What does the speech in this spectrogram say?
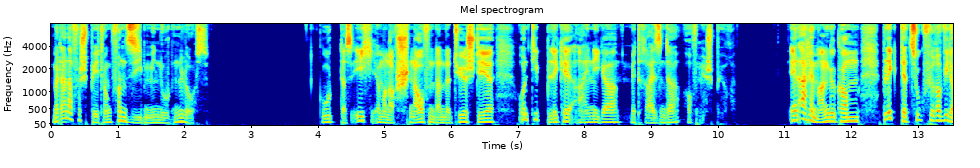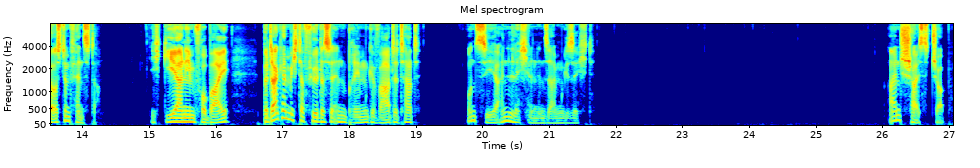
mit einer Verspätung von sieben Minuten los. Gut, dass ich immer noch schnaufend an der Tür stehe und die Blicke einiger Mitreisender auf mir spüre. In Achim angekommen, blickt der Zugführer wieder aus dem Fenster. Ich gehe an ihm vorbei, bedanke mich dafür, dass er in Bremen gewartet hat und sehe ein Lächeln in seinem Gesicht. Ein Scheißjob.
